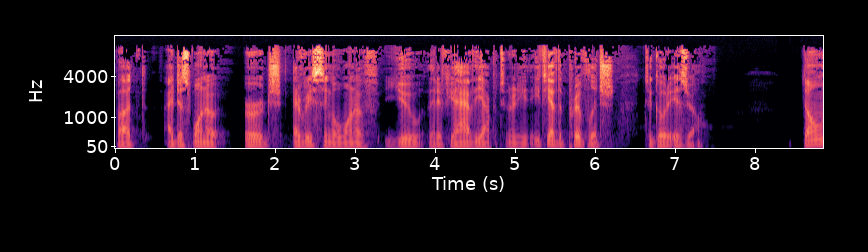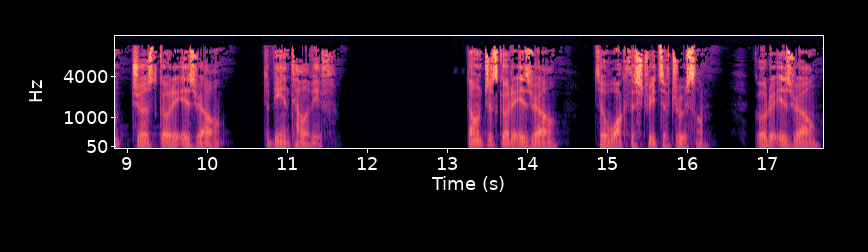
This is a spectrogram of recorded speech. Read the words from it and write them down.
But I just want to urge every single one of you that if you have the opportunity, if you have the privilege to go to Israel, don't just go to Israel to be in Tel Aviv. Don't just go to Israel to walk the streets of Jerusalem. Go to Israel,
